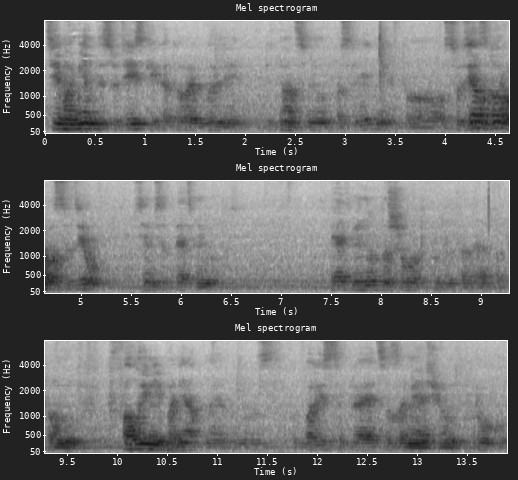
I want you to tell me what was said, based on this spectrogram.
Те моменты судейские, которые были 15 минут последних, то судья здорово судил 75 минут. 5 минут нашел откуда-то, да, потом фолы непонятные, футболист цепляется за мяч, он в руку,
